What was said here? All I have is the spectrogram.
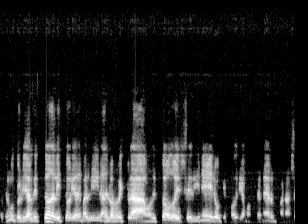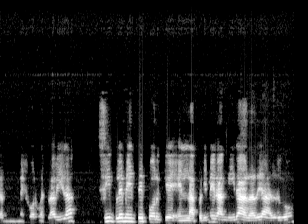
nos tenemos que olvidar de toda la historia de Malvinas, de los reclamos, de todo ese dinero que podríamos tener para hacer mejor nuestra vida, simplemente porque en la primera mirada de algo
